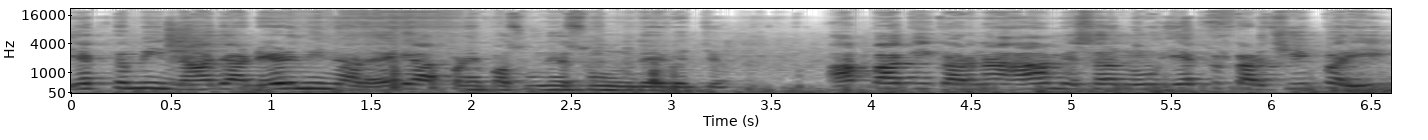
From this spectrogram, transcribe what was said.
ਇੱਕ ਮਹੀਨਾ ਜਾਂ ਡੇਢ ਮਹੀਨਾ ਰਹਿ ਗਿਆ ਆਪਣੇ ਪਸ਼ੂ ਦੇ ਸੂਣ ਦੇ ਵਿੱਚ, ਆਪਾਂ ਕੀ ਕਰਨਾ ਆ ਮਿਸਰ ਨੂੰ ਇੱਕ ਕੜਛੀ ਭਰੀ,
